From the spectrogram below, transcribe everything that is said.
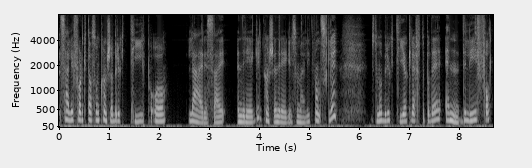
særlig folk da som kanskje har brukt tid på å lære seg en regel, kanskje en regel som er litt vanskelig, hvis de har brukt tid og krefter på det, endelig fått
